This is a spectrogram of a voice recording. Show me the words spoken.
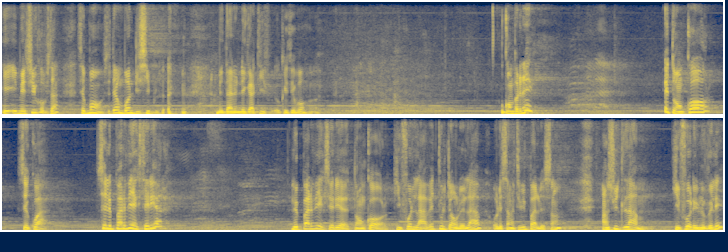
il, me suit comme ça. C'est bon, c'était un bon disciple. Mais dans le négatif, ok, c'est bon. Vous comprenez? Et ton corps, c'est quoi? C'est le parvis extérieur? Le parvis extérieur, ton corps, qu'il faut laver, tout le temps on le lave, on ne le sanctifie pas le sang. Ensuite, l'âme, qu'il faut renouveler,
